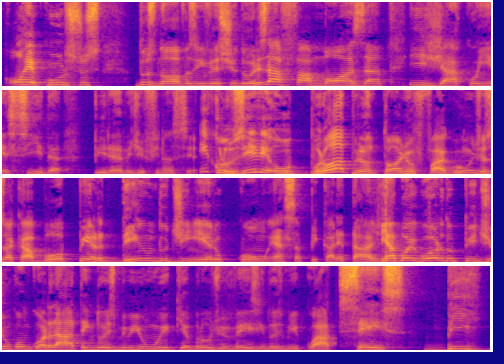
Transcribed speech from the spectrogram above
com recursos dos novos investidores, a famosa e já conhecida pirâmide financeira. Inclusive, o próprio Antônio Fagundes acabou perdendo dinheiro com essa picaretagem. E a Boi Gordo pediu concordata em 2001 e quebrou de vez em 2004. 6 bi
